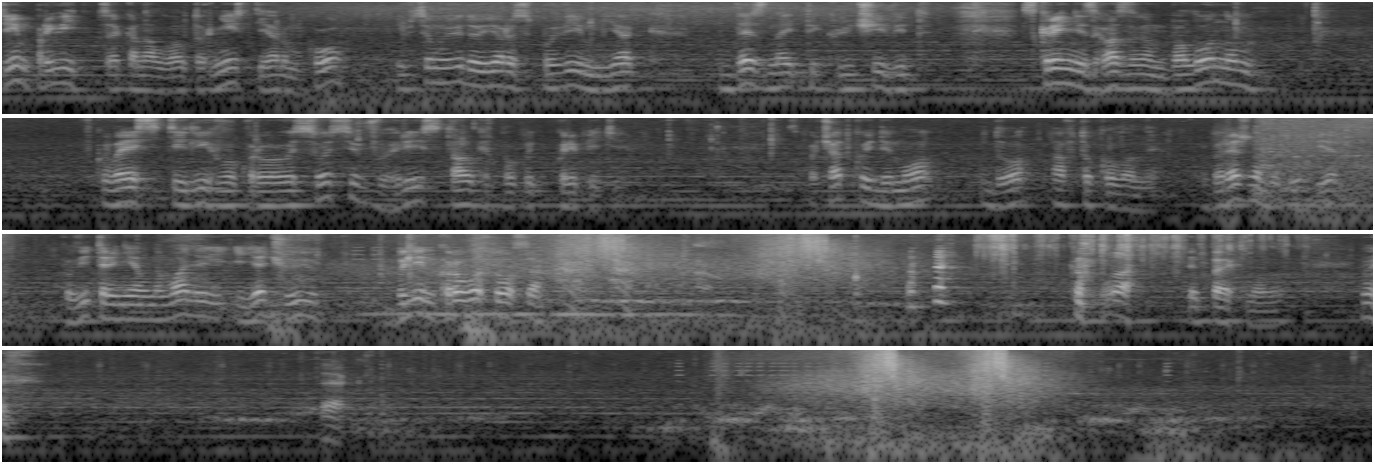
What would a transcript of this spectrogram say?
Всім привіт! Це канал Валторніст, я Ромко. І в цьому відео я розповім, як де знайти ключі від скрині з газовим балоном в квесті Лігво кровососів в грі Stalker по. Спочатку йдемо до автоколони. Обережно, бо тут є повітряні аномалії, і я чую, блін, кровососа. Клас, ти пехнуло. Так.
